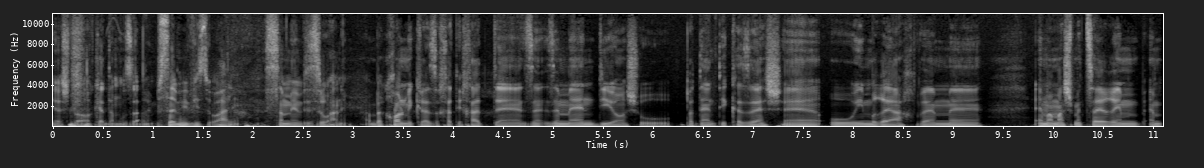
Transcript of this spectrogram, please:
יש לו קטע מוזר. סמי ויזואלי. סמים ויזואליים. בכל מקרה זה חתיכת, אה, זה, זה מעין דיו שהוא פטנטי כזה, שהוא עם ריח, והם אה, הם ממש מציירים, הם,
